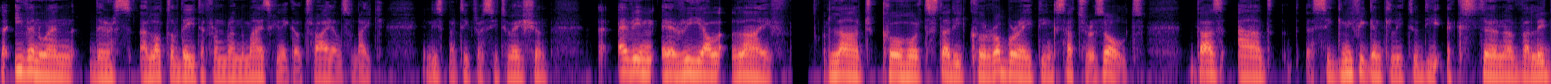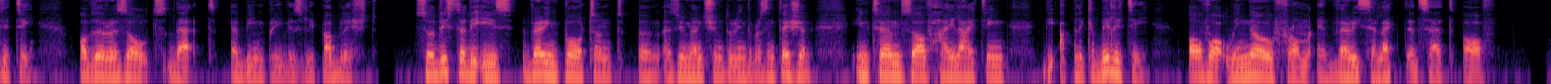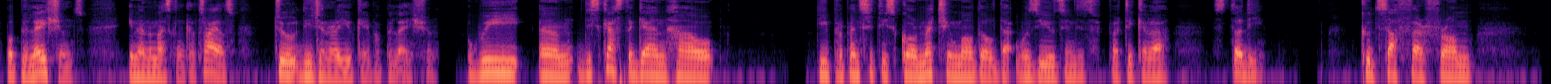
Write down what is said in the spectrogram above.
Uh, even when there's a lot of data from randomized clinical trials, like in this particular situation, uh, having a real life large cohort study corroborating such results does add significantly to the external validity of the results that have been previously published. So this study is very important, um, as we mentioned during the presentation, in terms of highlighting the applicability of what we know from a very selected set of populations in randomized clinical trials to the general UK population. We um, discussed again how the propensity score matching model that was used in this particular study could suffer from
